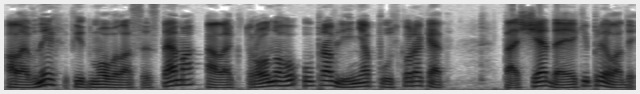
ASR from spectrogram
але в них відмовила система електронного управління пуску ракет та ще деякі прилади.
